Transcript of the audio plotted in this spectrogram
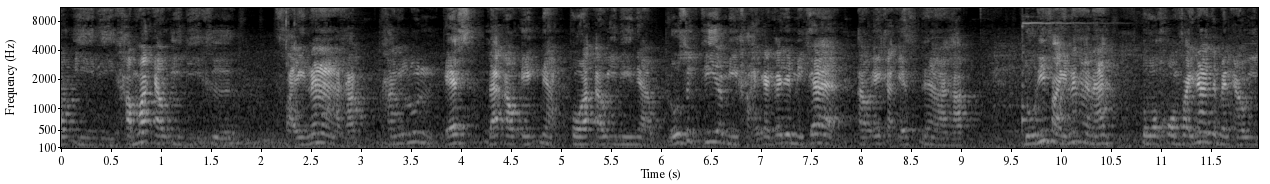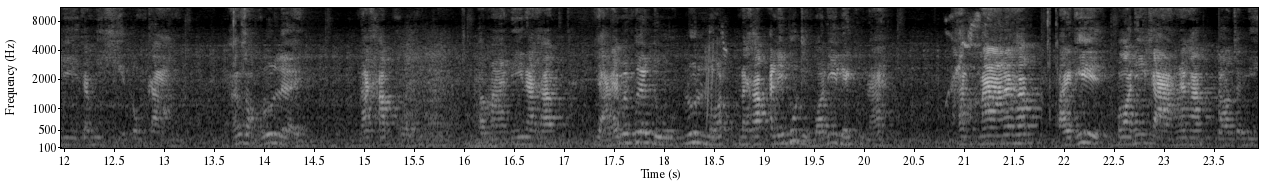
LED คำว่า LED คือไฟหน้าครับ ทั้งรุ่น S และ LX เนี่ยตัว LED เนี่ยรู้สึกที่จะมีขายกันก็จะมีแค่ LX กับ S เนี่ยนะครับ ดูที่ไฟหน้านะ ตัวโคมไฟหน้าจะเป็น LED จะมีขีดตรงกลางทั้งสองรุ่นเลยนะครับผมประมาณนี้นะครับ อยากให้เพื่อนๆดูรุ่นรถนะครับ อันนี้พูดถึงบอดี้เล็กอยู่นะถัดมานะครับ ไปที่บอดี้กลางนะครับ เราจะมี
